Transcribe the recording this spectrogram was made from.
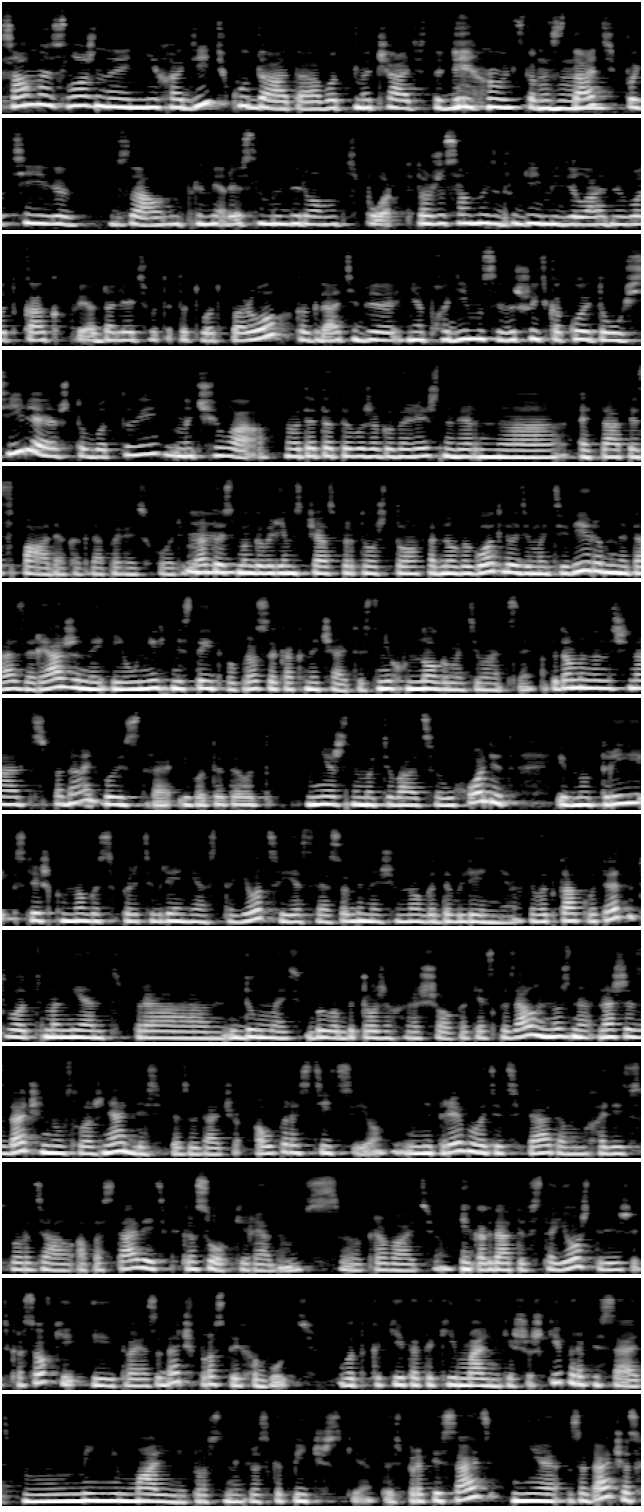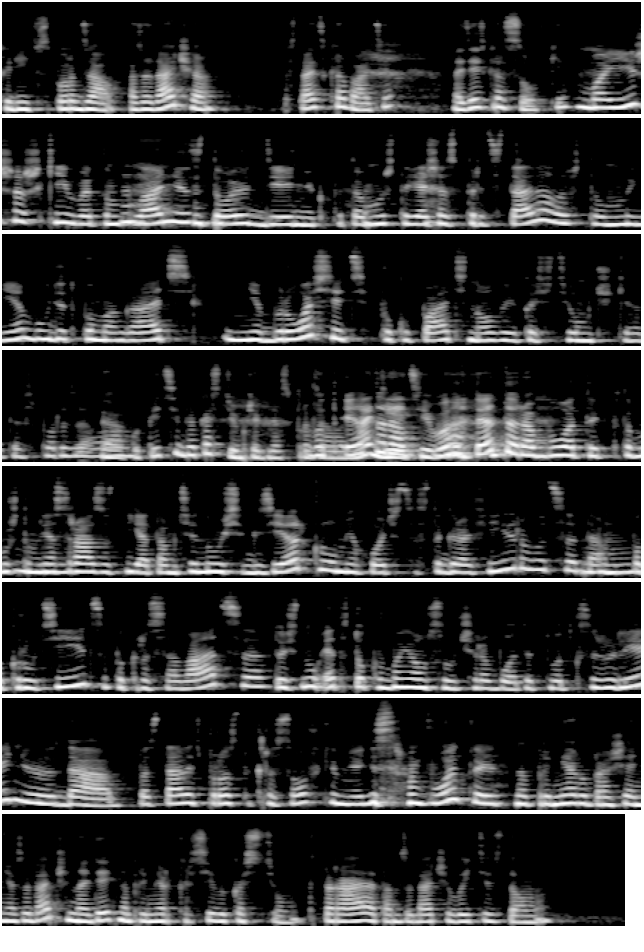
Самое сложное не ходить куда-то, а вот начать это делать, там, встать, пойти в зал, например, если мы берем спорт. То же самое с другими делами. Вот как преодолеть вот этот вот порог, когда тебе необходимо совершить какое-то усилие, чтобы ты начала. Вот это ты уже говоришь, наверное, на этапе спада, когда происходит. Mm-hmm. Да? То есть мы говорим сейчас про то, что под Новый год люди мотивированы, да, заряжены, и у них не стоит вопроса, как начать. То есть у них много мотивации. А потом она начинает спадать быстро, и вот это вот внешняя мотивация уходит, и внутри слишком много сопротивления остается, если особенно еще много давления. И вот как вот этот вот момент продумать было бы тоже хорошо. Как я сказала, нужно наша задача не усложнять для себя задачу, а упростить ее. Не требовать от себя там ходить в спортзал, а поставить кроссовки рядом с кроватью. И когда ты встаешь, ты видишь эти кроссовки, и твоя задача просто их обуть вот какие-то такие маленькие шажки прописать, минимальные, просто микроскопические. То есть прописать не задача сходить в спортзал, а задача встать с кровати, надеть кроссовки. Мои шажки в этом плане стоят денег, потому что я сейчас представила, что мне будет помогать не бросить покупать новые костюмчики для спортзала. Да, купить себе костюмчик для спортзала, вот надеть это, его. Вот это работает, потому что mm-hmm. мне сразу, я там тянусь к зеркалу, мне хочется сфотографироваться, там mm-hmm. покрутиться, покрасоваться. То есть, ну, это только в моем случае работает. Вот, к сожалению, да, поставить просто кроссовки у меня не сработает. Например, упрощение задачи надеть, например, красивый костюм. Вторая там задача выйти из дома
